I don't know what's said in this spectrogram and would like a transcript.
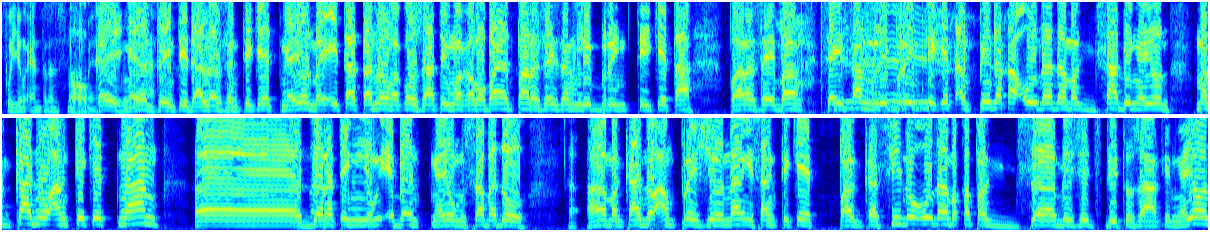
po yung entrance namin. Okay, ngayon $20 ang ticket. Ngayon may itatanong ako sa ating mga kababayan para sa isang libreng ticket ha. Para sa ibang sa isang libreng ticket ang pinakauna na magsabi ngayon magkano ang ticket ng ah, darating yung event ngayong Sabado. Ah, magkano ang presyo ng isang ticket? Pagka sino una makapag-message dito sa akin ngayon,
